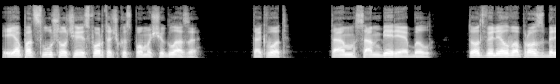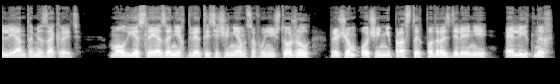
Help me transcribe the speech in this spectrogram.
и я подслушал через форточку с помощью глаза. Так вот, там сам Берия был, тот велел вопрос с бриллиантами закрыть. Мол, если я за них две тысячи немцев уничтожил, причем очень непростых подразделений, элитных,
